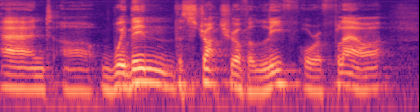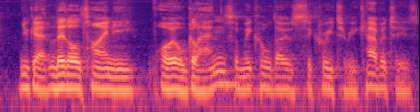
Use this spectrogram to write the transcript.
And uh, within the structure of a leaf or a flower, you get little tiny oil glands, and we call those secretory cavities.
